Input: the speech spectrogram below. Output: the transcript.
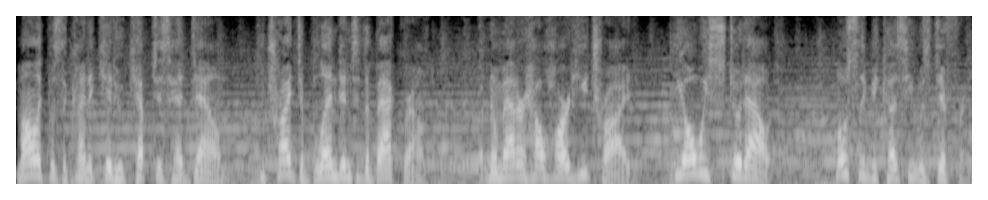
Malik was the kind of kid who kept his head down, who tried to blend into the background, but no matter how hard he tried, he always stood out, mostly because he was different.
